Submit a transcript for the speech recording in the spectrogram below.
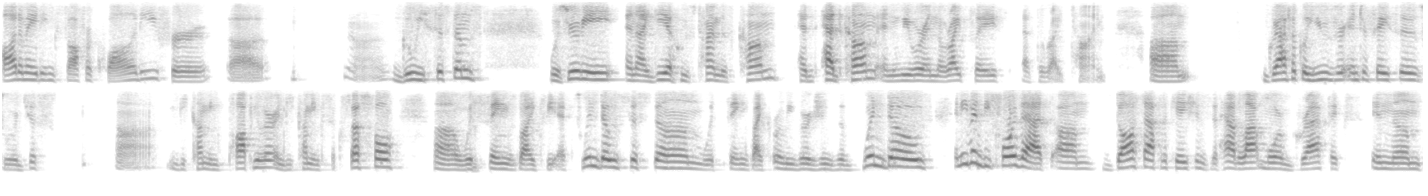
automating software quality for uh, uh, GUI systems was really an idea whose time has come, had, had come, and we were in the right place at the right time. Um, graphical user interfaces were just uh, becoming popular and becoming successful uh, with things like the X Windows system, with things like early versions of Windows, and even before that, um, DOS applications that had a lot more graphics in them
